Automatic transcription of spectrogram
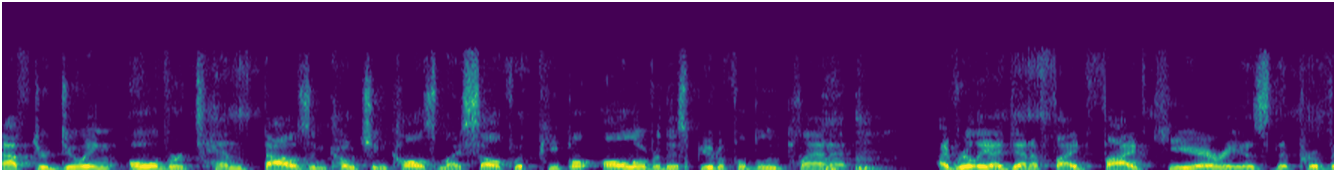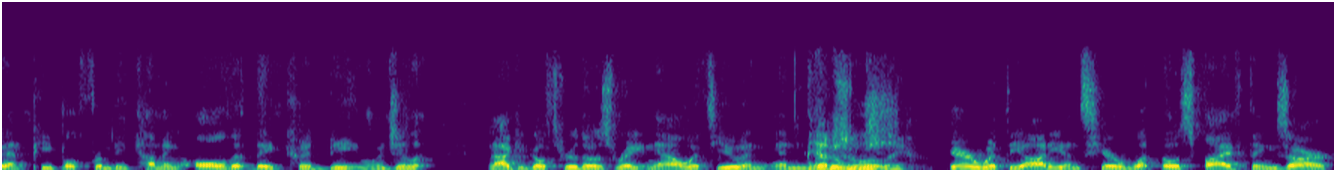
after doing over 10,000 coaching calls myself with people all over this beautiful blue planet, I've really identified five key areas that prevent people from becoming all that they could be. Would you, and I could go through those right now with you and, and Absolutely. share with the audience here what those five things are.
